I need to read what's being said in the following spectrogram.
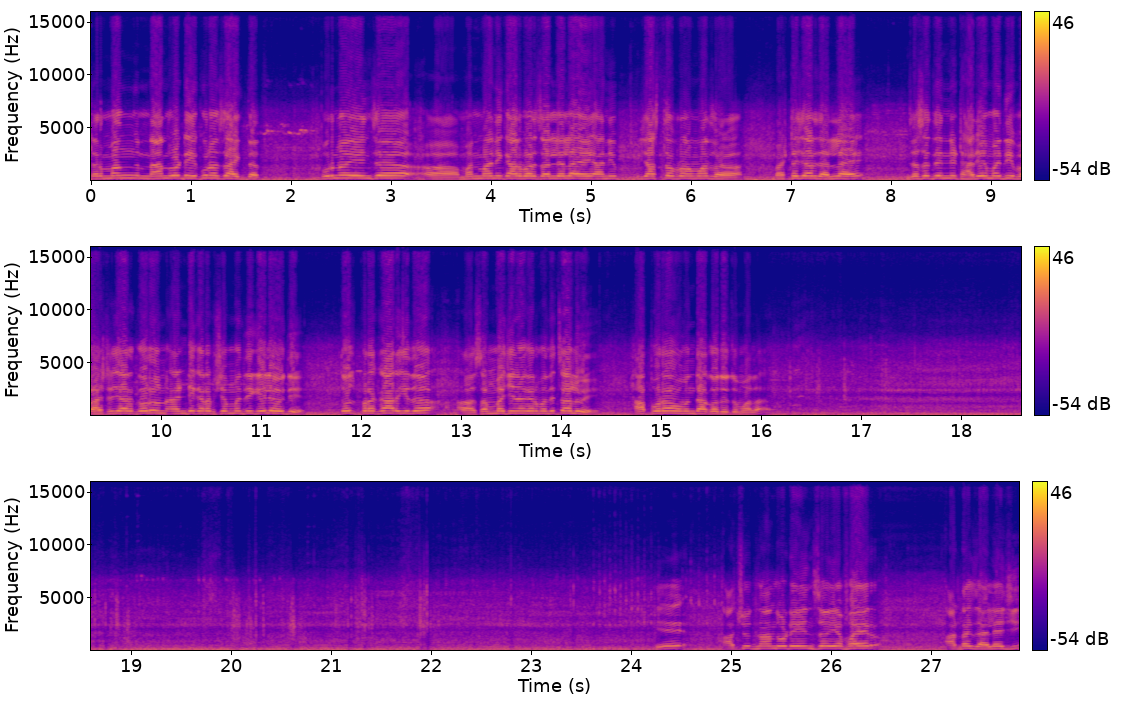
तर मग नानवटे एकूणच ऐकतात. पूर्ण यांचं मनमानी कारभार चाललेला आहे आणि जास्त प्रमाणात भ- भ्रष्टाचार झालेला आहे. जसं त्यांनी ठाणेमध्ये भ्रष्टाचार करून अँटी करप्शनमध्ये गेले होते तोच प्रकार इथं संभाजीनगरमध्ये चालू आहे. हा पुरावा म्हणून दाखवतो तुम्हाला. हे अच्युत नांदोडे यांचं एफ आय आर अटक झाल्याची.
